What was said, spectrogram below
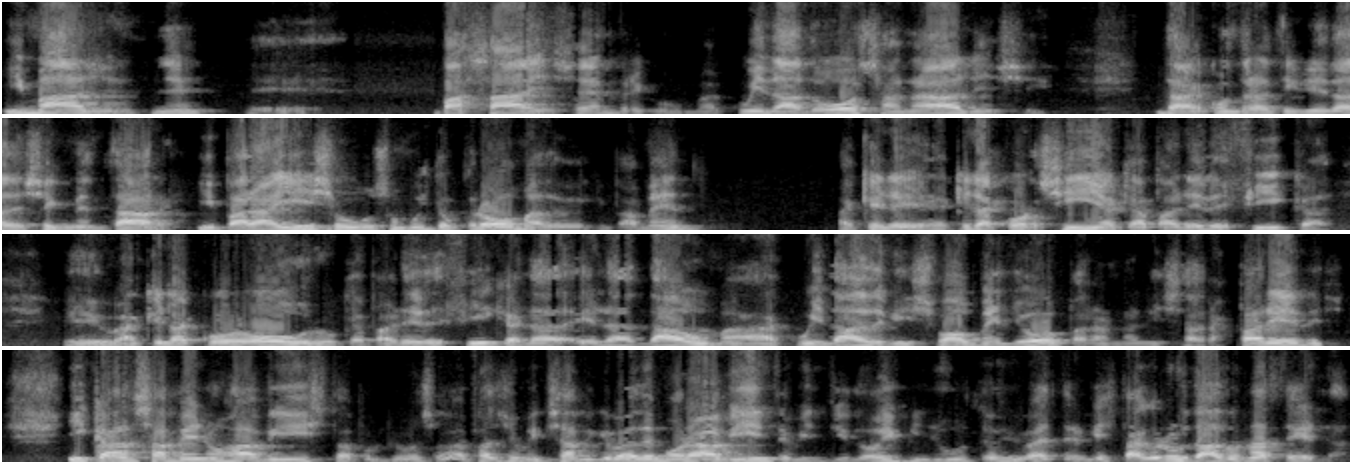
imagens, né, é, basais sempre com uma cuidadosa análise da contratividade segmentar, e para isso eu uso muito croma do equipamento, aquele, aquela corzinha que a parede fica, eh, aquela cor ouro que a parede fica, ela, ela dá uma acuidade visual melhor para analisar as paredes e cansa menos a vista, porque você vai fazer um exame que vai demorar 20, 22 minutos e vai ter que estar grudado na tela.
